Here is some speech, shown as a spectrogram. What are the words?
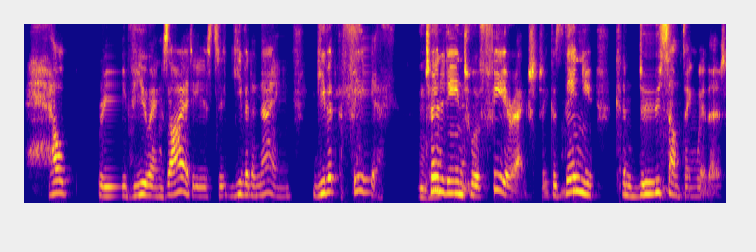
help review anxiety is to give it a name, give it a fear, mm-hmm. turn it into a fear actually, because then you can do something with it.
